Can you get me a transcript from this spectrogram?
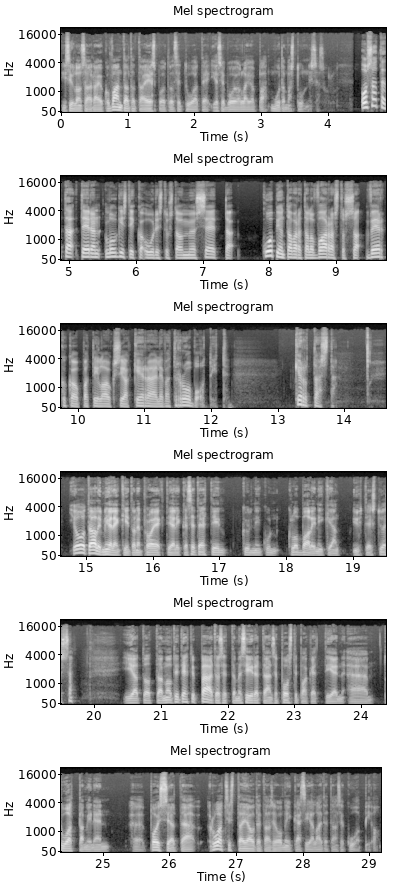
niin silloin saadaan joko Vantalta tai Espoolta se tuote, ja se voi olla jopa muutamassa tunnissa sulla. Osa tätä teidän logistiikkauudistusta on myös se, että Kuopion tavaratalon varastossa verkkokauppatilauksia keräilevät robotit. Kerro tästä. Joo, tämä oli mielenkiintoinen projekti, eli se tehtiin kyllä niin kuin globaalin Ikean yhteistyössä. Ja tota, me oltiin tehty päätös, että me siirretään se postipakettien ää, tuottaminen ää, pois sieltä Ruotsista ja otetaan se omiin käsiin ja laitetaan se Kuopioon.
